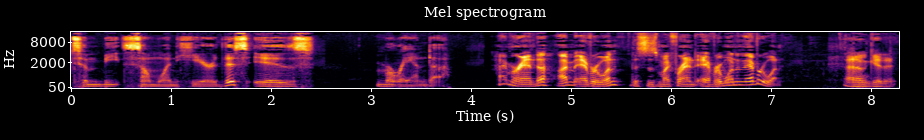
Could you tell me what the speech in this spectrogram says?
to meet someone here. This is Miranda." Hi, Miranda. I'm everyone. This is my friend, everyone and everyone. I don't get it.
